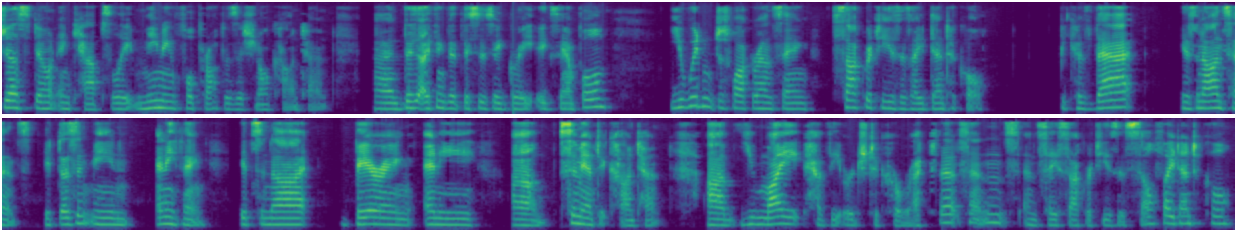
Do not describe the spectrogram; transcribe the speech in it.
just don't encapsulate meaningful propositional content. And this, I think that this is a great example. You wouldn't just walk around saying Socrates is identical because that is nonsense. It doesn't mean anything. It's not bearing any um, semantic content. Um, you might have the urge to correct that sentence and say Socrates is self-identical,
